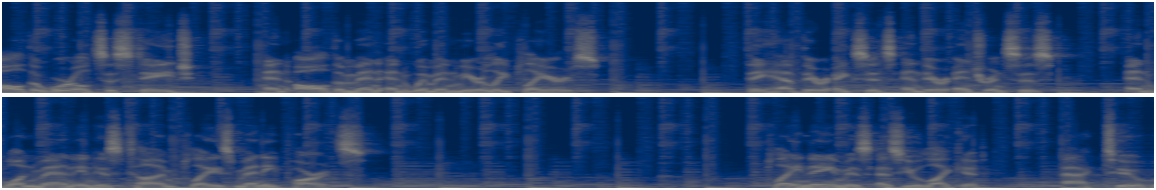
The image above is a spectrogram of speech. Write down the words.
All the world's a stage, and all the men and women merely players. They have their exits and their entrances, and one man in his time plays many parts. Play name is As You Like It, Act 2,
